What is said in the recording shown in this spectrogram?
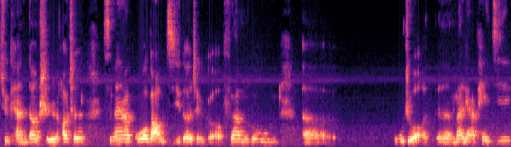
去看当时号称西班牙国宝级的这个弗拉门戈舞，呃，舞者呃玛利亚佩基，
